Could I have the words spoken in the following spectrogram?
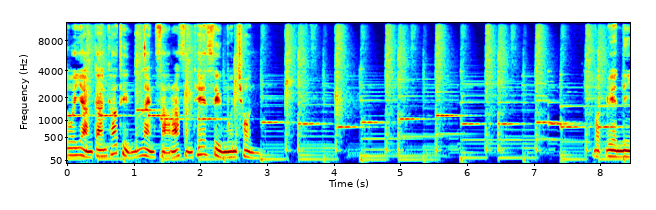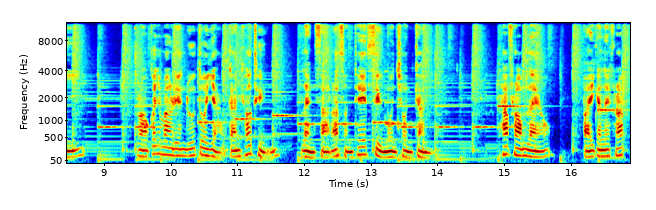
ตัวอย่างการเข้าถึงแหล่งสารสนเทศสื่อมวลชน บทเรียนนี้ เราก็จะมาเรียนรู้ตัวอย่างการเข้าถึงแหล่งสารสนเทศสื่อมวลชนกัน ถ้าพร้อมแล้ว ไปกันเลยครับ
